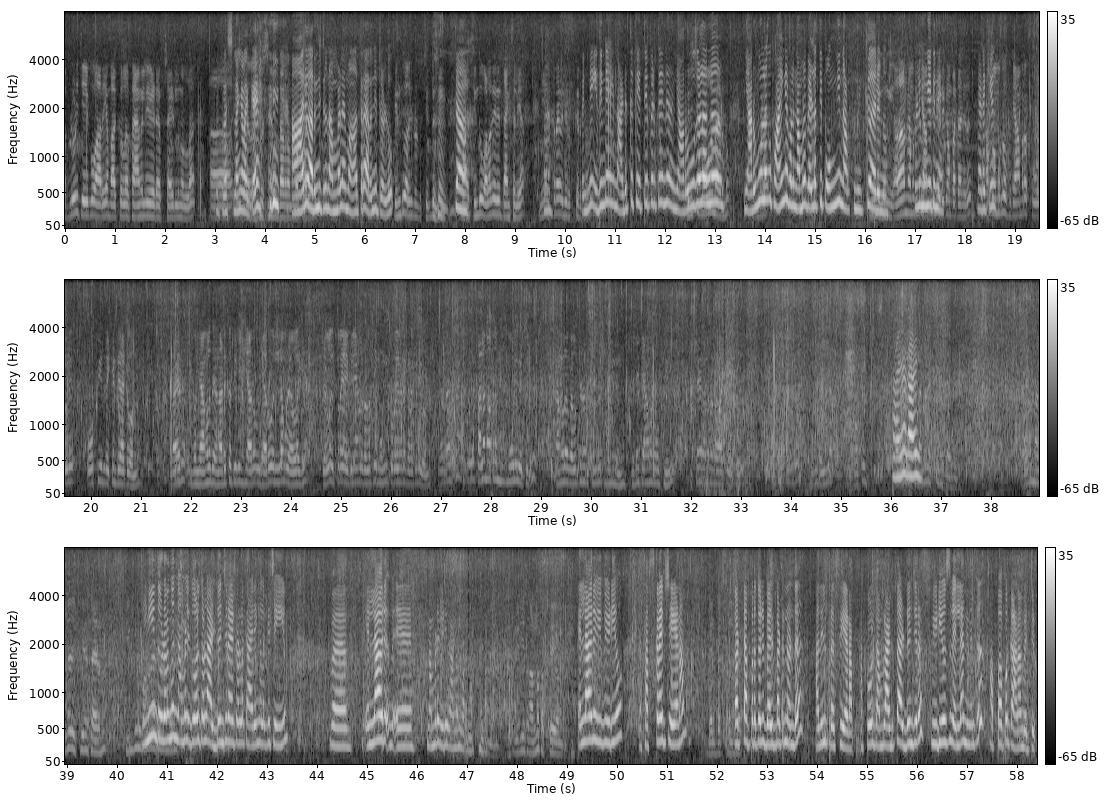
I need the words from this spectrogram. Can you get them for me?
അപ്ലോഡ് ചെയ്യുമ്പോൾ അറിയാം ബാക്കിയുള്ള ഫാമിലിയുടെ സൈഡിൽ നിന്നുള്ള പ്രശ്നങ്ങളൊക്കെ ആരും അറിഞ്ഞിട്ടില്ല നമ്മളെ മാത്രമേ അറിഞ്ഞിട്ടുള്ളൂ. സിന്ധു അറിഞ്ഞിട്ടുണ്ട് സിന്ധു. സിന്ധു വളരെയധികം താങ്ക്സ് അല്ല പിന്നെ ഇതിന്റെ നടുക്കൊക്കെ എത്തിയപ്പോഴത്തേന് ഞറുവുകളങ്ങ് ഞറുവുകളങ്ങ് ഭയങ്കര പോലെ നമ്മൾ വെള്ളത്തിൽ പൊങ്ങി നിൽക്കുമായിരുന്നു പുള്ളി പറ്റാഞ്ഞത്. ഇടയ്ക്ക് ക്യാമറ ഓഫ് ചെയ്ത് വെക്കേണ്ടതായിട്ട് വന്നു. അതായത് ഞങ്ങൾ നടുക്കെത്തിയപ്പോൾ ഈ ഞറു ഞറു എല്ലാം കൂടെ ഇളകി വെള്ളം ഇത്രയായി. പിന്നെ ഞങ്ങൾ വെള്ളത്തിൽ മുങ്ങി കുറേ നേരം കിടക്കേണ്ടി വന്നു. അതായത് തല മാത്രം മൂളി വെച്ചിട്ട് ഞങ്ങൾ വെള്ളത്തിനകത്ത് ചെല്ലി മുങ്ങി നിന്നു. പിന്നെ ക്യാമറ ഓഫ് ചെയ്തു. ഇത്രയും വന്നിട്ടാണ് ബാക്കി എടുത്തത് വളരെ നല്ലൊരു എക്സ്പീരിയൻസ് ആയിരുന്നു. ഇനിയും തുടർന്നും നമ്മൾ ഇതുപോലത്തുള്ള അഡ്വഞ്ചർ ആയിട്ടുള്ള കാര്യങ്ങളൊക്കെ ചെയ്യും. എല്ലാവരും നമ്മുടെ വീഡിയോ കാണണമെന്ന് പറഞ്ഞു. കേട്ടോ. എല്ലാവരും ഈ വീഡിയോ സബ്സ്ക്രൈബ് ചെയ്യണം. തൊട്ടപ്പുറത്തൊരു ബെൽ ബട്ടൺ ഉണ്ട്. അതിൽ പ്രസ് ചെയ്യണം. അപ്പോൾ നമ്മൾ അടുത്ത അഡ്വഞ്ചറസ് വീഡിയോസും എല്ലാം നിങ്ങൾക്ക് അപ്പം അപ്പം കാണാൻ പറ്റും.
